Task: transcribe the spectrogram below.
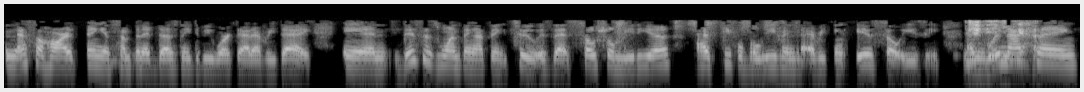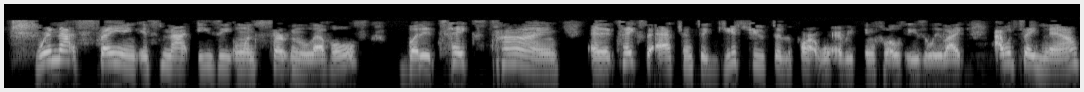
and that's a hard thing and something that does need to be worked out every day. And this is one thing I think too, is that social media has people believing that everything is so easy. And we're not saying, we're not saying it's not easy on certain levels, but it takes time and it takes the action to get you to the part where everything flows easily. Like I would say now,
